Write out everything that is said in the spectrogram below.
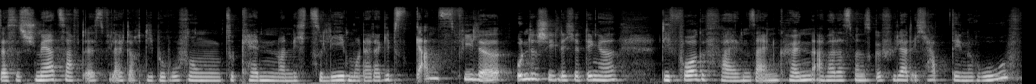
dass es schmerzhaft ist, vielleicht auch die Berufung zu kennen und nicht zu leben. Oder da gibt es ganz viele unterschiedliche Dinge, die vorgefallen sein können, aber dass man das Gefühl hat, ich habe den Ruf,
